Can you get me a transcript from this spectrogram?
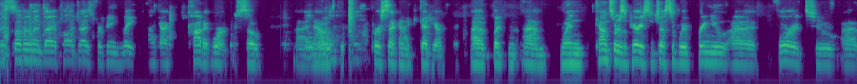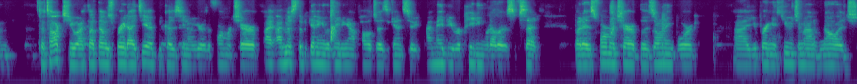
Ms. Sutherland, I apologize for being late. I got caught at work, so uh, no now is the first second I could get here. Uh, but um, when Councillor Zapiri suggested we bring you uh, forward to um, to talk to you, I thought that was a great idea because you know you're the former chair. I, I missed the beginning of the meeting. I apologize again. So I may be repeating what others have said, but as former chair of the zoning board, uh, you bring a huge amount of knowledge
